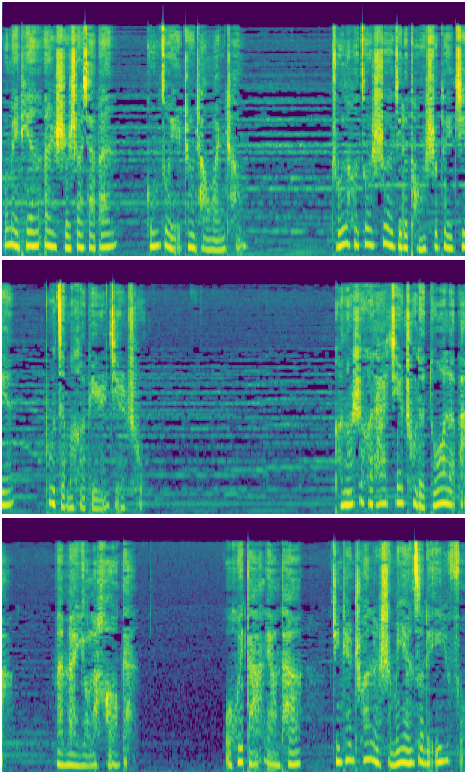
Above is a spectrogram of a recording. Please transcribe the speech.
我每天按时上下班，工作也正常完成。除了和做设计的同事对接，不怎么和别人接触。可能是和他接触的多了吧，慢慢有了好感。我会打量他今天穿了什么颜色的衣服，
